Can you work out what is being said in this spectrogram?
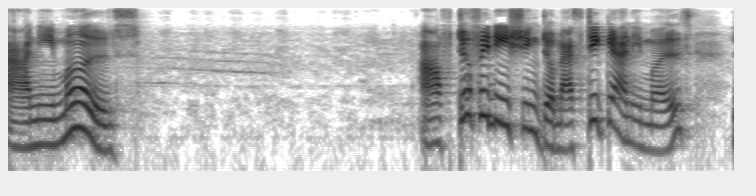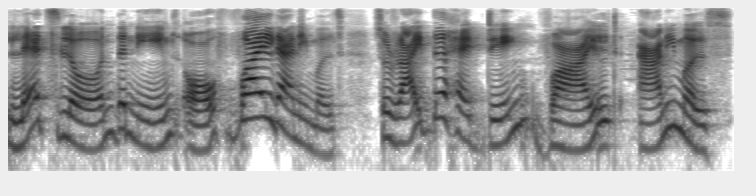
Animals. After finishing domestic animals, let's learn the names of wild animals. So write the heading Wild Animals.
